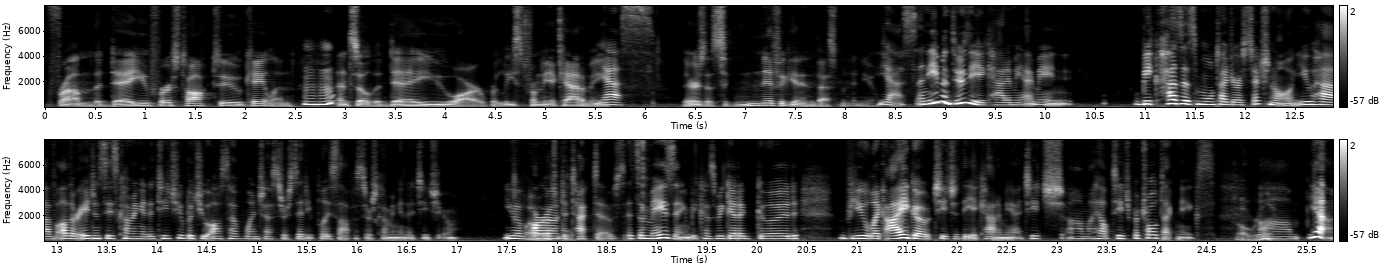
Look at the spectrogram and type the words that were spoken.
from the day you first talked to Katlynn Mm-hmm. until the day you are released from the academy. Yes. There's a significant investment in you. Yes, and even through the academy, I mean, because it's multi-jurisdictional, you have other agencies coming in to teach you, but you also have Winchester City police officers coming in to teach you. You have Oh, our own cool. detectives. It's amazing because we get a good view. Like I go teach at the academy. I teach. Um, I help teach patrol techniques. Oh, really? Um, yeah,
